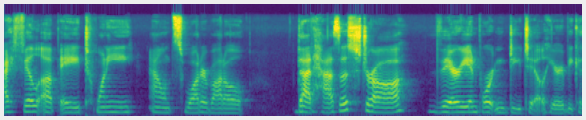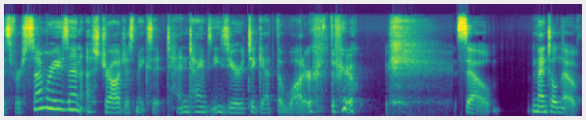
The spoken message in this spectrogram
I fill up a 20 ounce water bottle that has a straw. Very important detail here because for some reason, a straw just makes it 10 times easier to get the water through. so, mental note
